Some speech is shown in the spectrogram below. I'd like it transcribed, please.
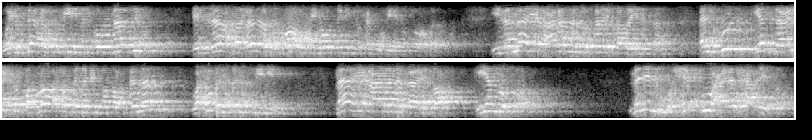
وينتهك فيه من حرماته إلا خذله الله في موطن يحب فيه نصرته إذا ما هي العلامة الفارقة بين الناس الكل يدعي حب الله حب النبي صلى الله عليه وسلم وحب المؤمنين. ما هي العلامة الفارقة؟ هي النصرة. من المحب على الحقيقة؟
